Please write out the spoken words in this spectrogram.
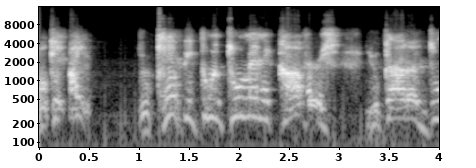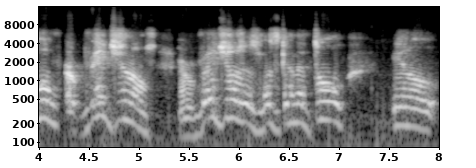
Okay, bye. You can't be doing too many covers. You gotta do originals. Originals is what's gonna do, you know,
